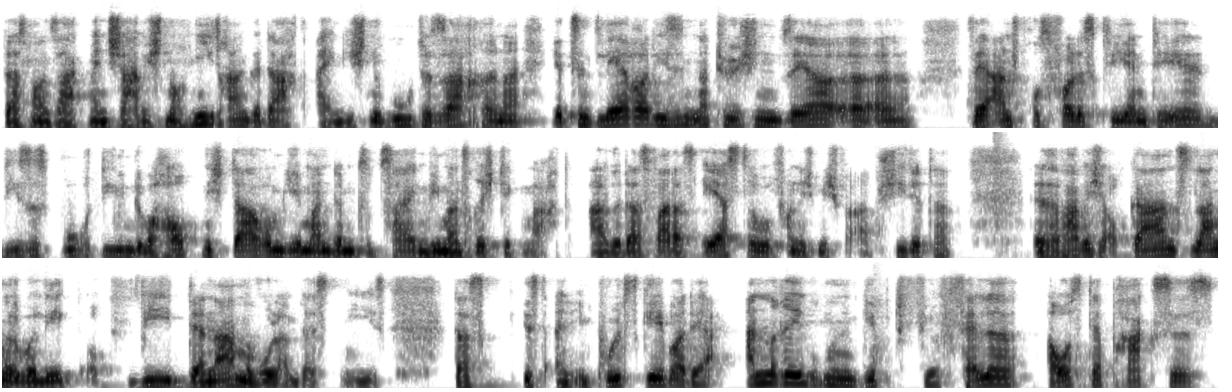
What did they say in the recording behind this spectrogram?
dass man sagt, Mensch, da habe ich noch nie dran gedacht, eigentlich eine gute Sache. Ne? Jetzt sind Lehrer, die sind natürlich ein sehr, äh, sehr anspruchsvolles Klientel. Dieses Buch dient überhaupt nicht darum, jemandem zu zeigen, wie man es richtig macht. Also das war das Erste, wovon ich mich verabschiedet habe. Deshalb habe ich auch ganz lange überlegt, ob wie der Name wohl am besten hieß. Das ist ein Impulsgeber, der Anregungen gibt für Fälle aus der Praxis,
